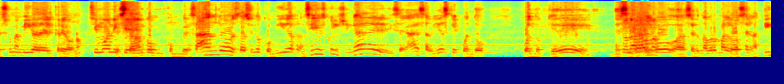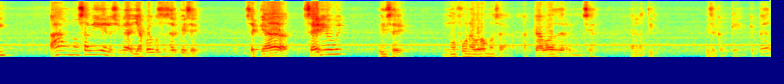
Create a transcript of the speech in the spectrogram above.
es una amiga de él, creo, ¿no? Simón y que... Estaban con- conversando, está haciendo comida Francisco y la chingada y dice, ah, ¿sabías que cuando, cuando quiere decir algo o hacer una broma lo hace en latín? Ah, no sabía la chingada. Ya cuando se acerca dice, se queda serio, güey. Y dice, no fue una broma, o sea, acaba de renunciar en latín. Dice, ¿qué? ¿Qué pedo?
